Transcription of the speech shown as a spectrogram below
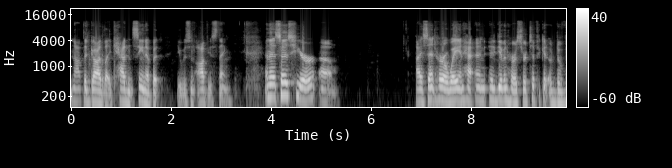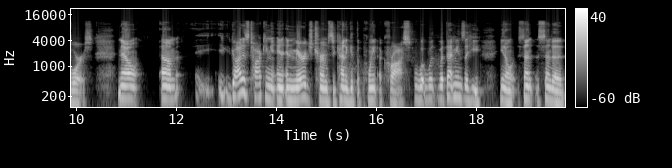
not that God like hadn't seen it, but it was an obvious thing. And then it says here, um, I sent her away and, ha- and, had given her a certificate of divorce. Now, um, God is talking in, in, marriage terms to kind of get the point across. What, what, what that means that he, you know, sent sent a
